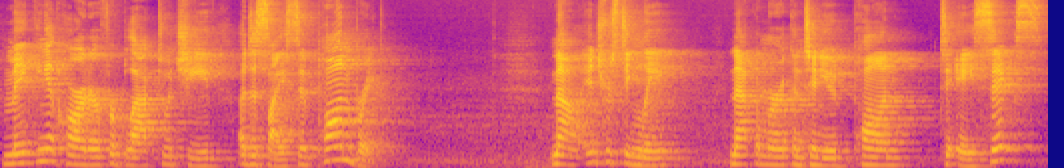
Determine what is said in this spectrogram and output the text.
making it harder for black to achieve a decisive pawn break. Now, interestingly, Nakamura continued pawn to a6,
